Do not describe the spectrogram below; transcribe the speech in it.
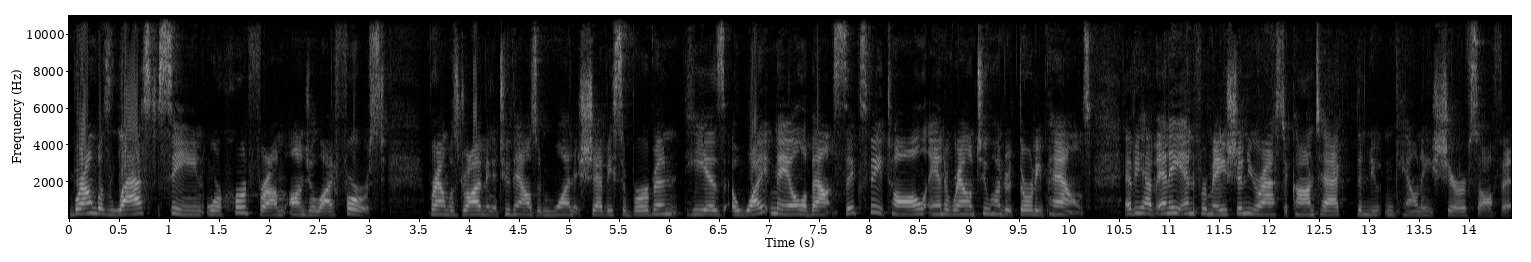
Brown was last seen or heard from on July 1st. Brown was driving a 2001 Chevy Suburban. He is a white male, about six feet tall and around 230 pounds. If you have any information, you're asked to contact the Newton County Sheriff's Office.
